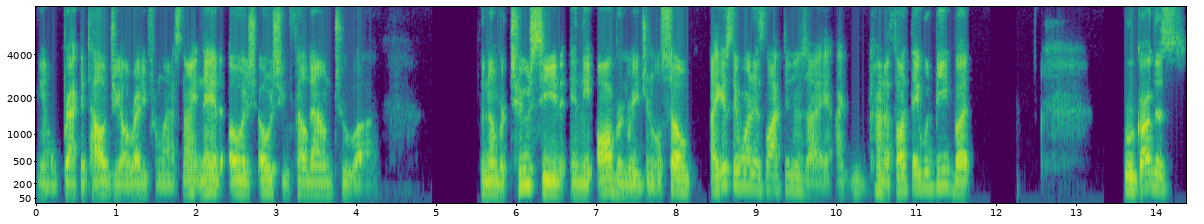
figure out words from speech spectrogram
you know bracketology already from last night, and they had OSU, OSU fell down to uh, the number two seed in the Auburn regional. So I guess they weren't as locked in as I I kind of thought they would be, but regardless,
